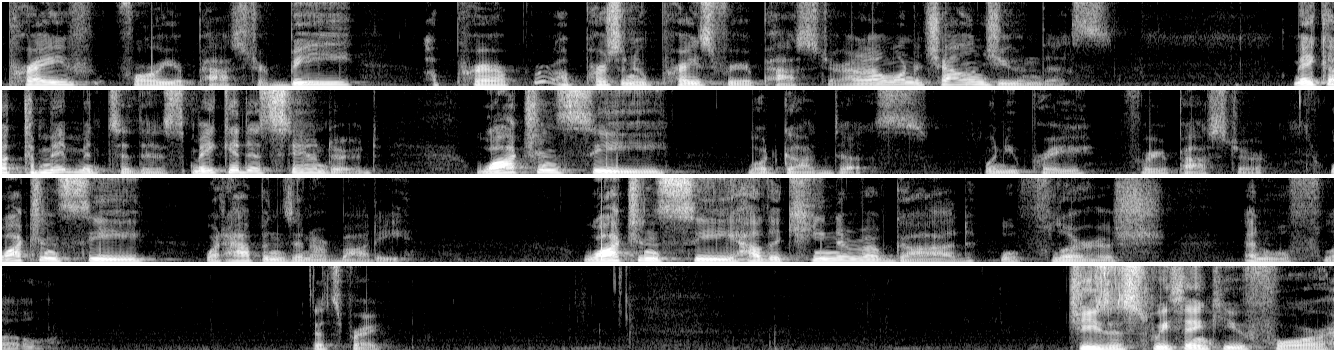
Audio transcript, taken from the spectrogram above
Pray for your pastor. Be a, prayer, a person who prays for your pastor. And I want to challenge you in this. Make a commitment to this, make it a standard. Watch and see what God does when you pray for your pastor. Watch and see what happens in our body. Watch and see how the kingdom of God will flourish and will flow. Let's pray. Jesus, we thank you for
